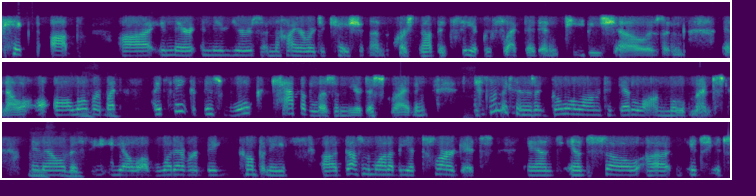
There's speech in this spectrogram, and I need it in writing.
picked up uh, in their in their years in the higher education, and of course now they see it reflected in TV shows and you know all, all over. Mm-hmm. But I think this woke capitalism you're describing, to some extent, is a go along to get along movement. You mm-hmm. know, the CEO of whatever big company uh, doesn't want to be a target and and so uh, it's it's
